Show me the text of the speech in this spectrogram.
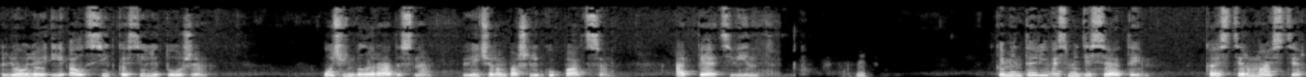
Лёля и Алсид косили тоже. Очень было радостно. Вечером пошли купаться. Опять винт. Комментарий 80. Кастер-мастер.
